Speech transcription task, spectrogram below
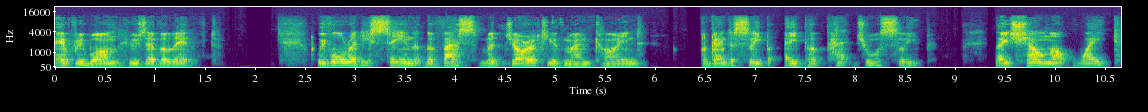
everyone who's ever lived. We've already seen that the vast majority of mankind are going to sleep a perpetual sleep. They shall not wake.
